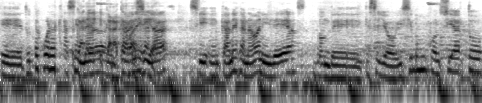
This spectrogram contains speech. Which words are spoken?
eh, ¿tú te acuerdas que hace Cane- nada en Caracas vacía. Sí, en Cannes ganaban ideas donde, qué sé yo, hicimos un concierto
